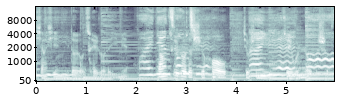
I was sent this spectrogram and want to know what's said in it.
相信你都有脆弱的一面。当脆弱的时候，就是你最温柔的时候。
